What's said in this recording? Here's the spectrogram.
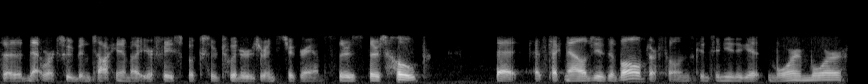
the networks we've been talking about, your Facebooks or Twitters or Instagrams. There's there's hope that as technology has evolved, our phones continue to get more and more,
